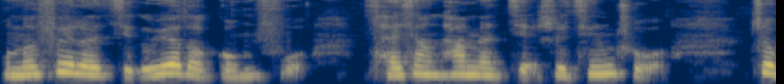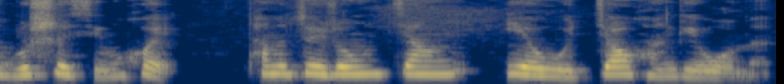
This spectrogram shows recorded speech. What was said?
我们费了几个月的功夫才向他们解释清楚，这不是行贿，他们最终将业务交还给我们。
